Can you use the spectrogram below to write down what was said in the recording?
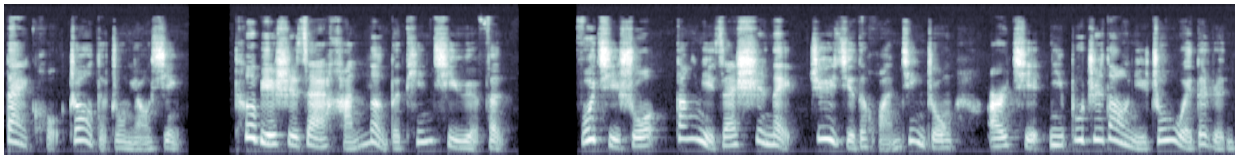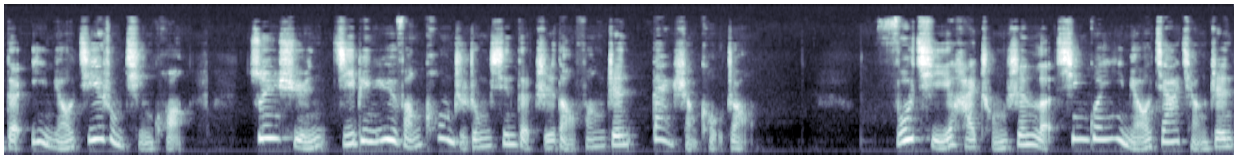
戴口罩的重要性，特别是在寒冷的天气月份。福奇说：“当你在室内聚集的环境中，而且你不知道你周围的人的疫苗接种情况，遵循疾病预防控制中心的指导方针，戴上口罩。”福奇还重申了新冠疫苗加强针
